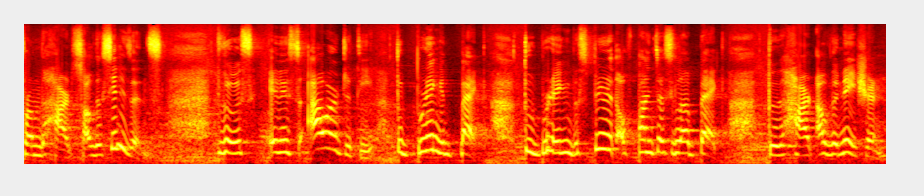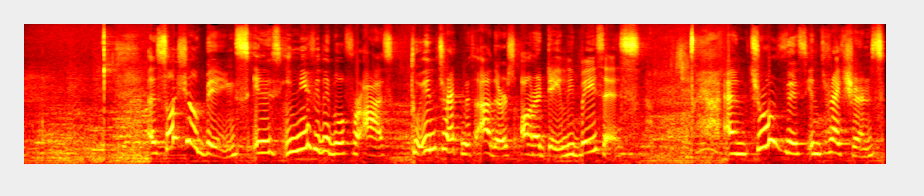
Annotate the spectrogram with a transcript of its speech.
from the hearts of the citizens. Thus, it is our duty to bring it back, to bring the spirit of Pancasila back to the heart of the nation. As social beings, it is inevitable for us to interact with others on a daily basis. And through these interactions,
